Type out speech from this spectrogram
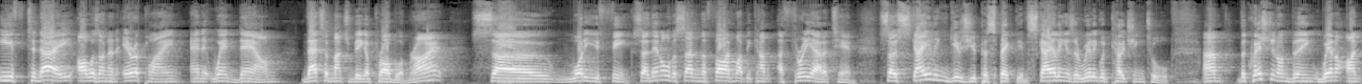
If today I was on an aeroplane and it went down, that's a much bigger problem, right? So what do you think? So then all of a sudden the five might become a three out of 10. So scaling gives you perspective. Scaling is a really good coaching tool. Um, the question on being when I'm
